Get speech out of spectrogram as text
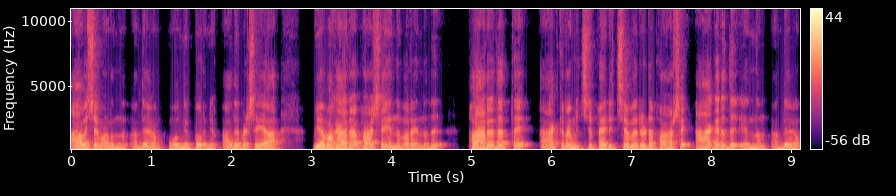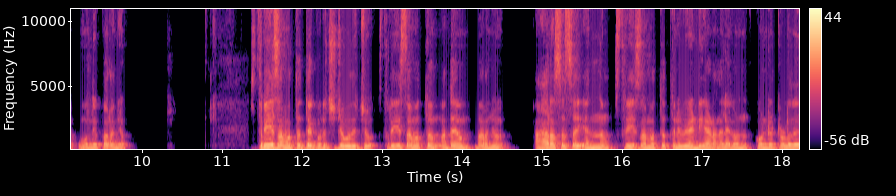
ആവശ്യമാണെന്നും അദ്ദേഹം ഊന്നിപ്പറഞ്ഞു. അത് പക്ഷേ ആ വ്യവഹാര ഭാഷ എന്ന് പറയുന്നത് ഭാരതത്തെ ആക്രമിച്ച് ഭരിച്ചവരുടെ ഭാഷ ആകരുത് എന്നും അദ്ദേഹം ഊന്നിപ്പറഞ്ഞു. സ്ത്രീ സമത്വത്തെക്കുറിച്ച് ചോദിച്ചു. സ്ത്രീ സമത്വം അദ്ദേഹം പറഞ്ഞു ആർ എസ് എസ് എന്നും സ്ത്രീ സമത്വത്തിന് വേണ്ടിയാണ് നിലകൊണ്ടിട്ടുള്ളത്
